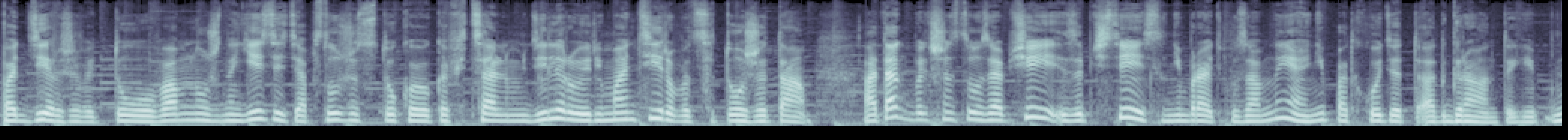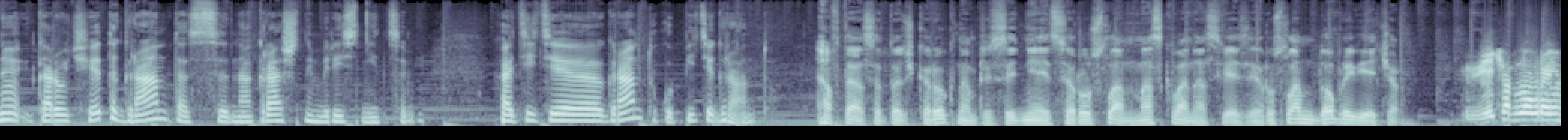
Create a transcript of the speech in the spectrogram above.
поддерживать, то вам нужно ездить, обслуживаться только к официальному дилеру и ремонтироваться тоже там. А так большинство запчастей, запчастей если не брать кузовные, они подходят от гранта. И, Ну, короче, это гранта с накрашенными ресницами. Хотите гранту, купите гранту. Автоаса.ру к нам присоединяется Руслан. Москва на связи. Руслан, добрый вечер. Вечер добрый.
